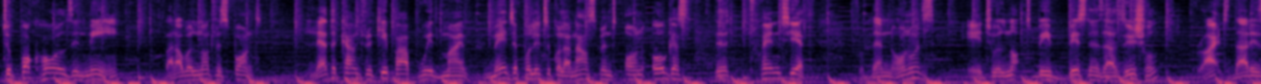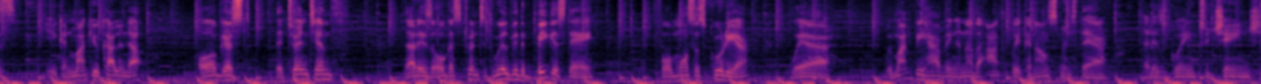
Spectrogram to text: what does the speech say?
to poke holes in me, but I will not respond. Let the country keep up with my major political announcement on August the 20th. From then onwards, it will not be business as usual, right? That is, you can mark your calendar. August the 20th, that is August 20th, will be the biggest day for Moses Kuria, where we might be having another earthquake announcement there that is going to change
